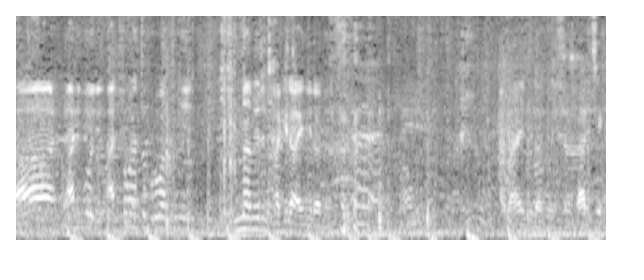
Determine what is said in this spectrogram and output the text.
아, 아니 뭐 안쪽한테 물어봤더니 김남일은 자기 라인이라면서. 아, 라인이라면서 말이 챙겨.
